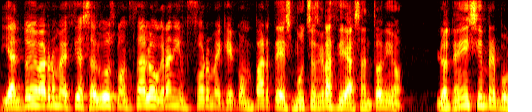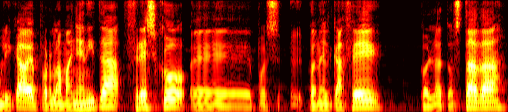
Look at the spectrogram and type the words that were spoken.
Y Antonio Barro me decía, saludos Gonzalo, gran informe que compartes. Muchas gracias, Antonio. Lo tenéis siempre publicado, ¿eh? por la mañanita, fresco, eh, pues con el café, con la tostada,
